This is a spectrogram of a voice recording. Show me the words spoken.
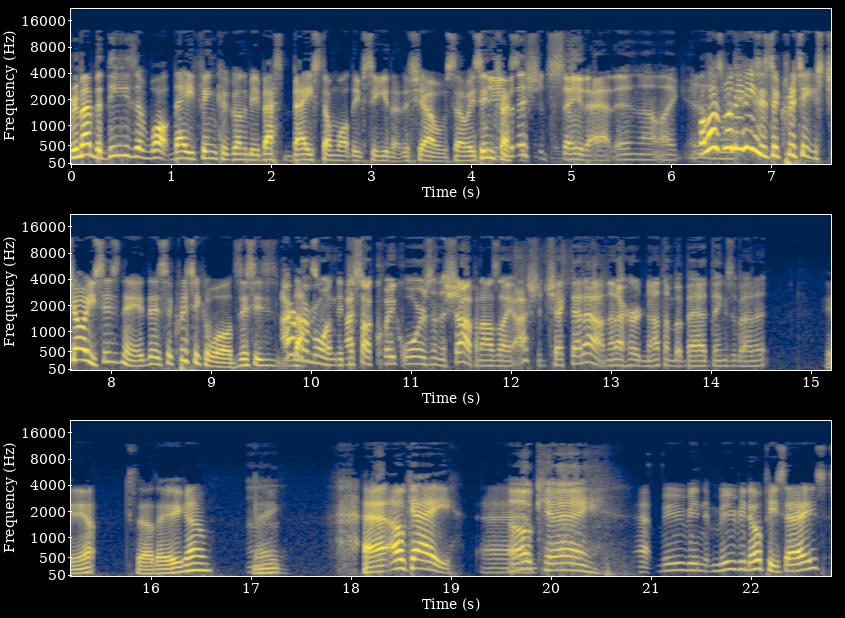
Remember, these are what they think are going to be best based on what they've seen at the show. So it's Yeah, but they should say that and not like. Well, that's what it is. It's a critic's choice, isn't it? It's a critic awards. This is. I remember when I saw Quake Wars in the shop, and I was like, I should check that out. And then I heard nothing but bad things about it. Yeah. So there you go. There you Uh-huh. go. Uh, okay. Um, okay. uh, moving, moving up. He says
